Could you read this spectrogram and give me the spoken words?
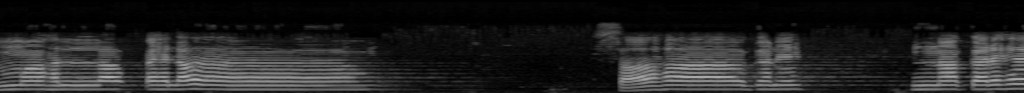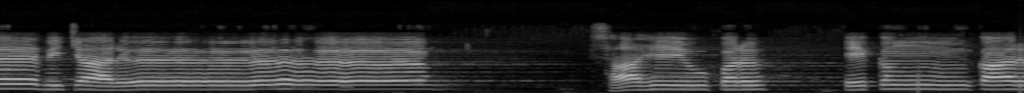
ਮਹੱਲਾ ਪਹਿਲਾ। ਸਾਗਨੇ ਨਾ ਕਰਹਿ ਵਿਚਾਰ। ਸਾਹੇ ਉਪਰ ਏਕੰਕਾਰ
